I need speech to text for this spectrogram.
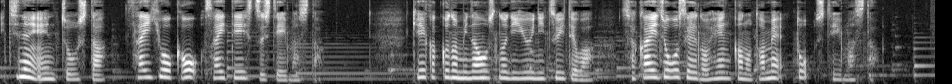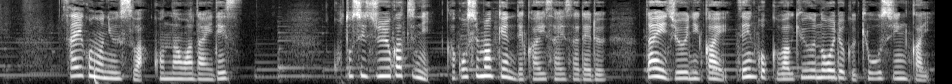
1年延長した再評価を再提出していました。計画の見直しの理由については社会情勢の変化のためとしていました。最後のニュースはこんな話題です。今年10月に鹿児島県で開催される第12回全国和牛能力共進会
